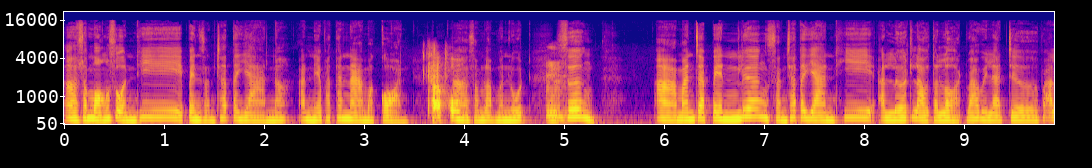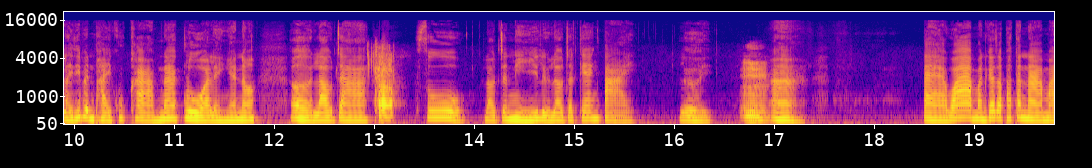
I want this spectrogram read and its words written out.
เอ่อสมองส่วนที่เป็นสัญชาตญาณเนาะอันเนี้ยพัฒนามาก่อนครับผมอ่าสำหรับมนุษย์อืมซึ่งอ่า มันจะเป็นเรื่องสัญชาตญาณที่ alert เราตลอดว่าเวลาเจออะไรที่เป็นภัยคุกคามน่ากลัวอะไรเงี้ยเนาะเออเราจะครับสู้เราจะหนีหรือเราจะแกล้งตายเลยอืมอ่าแต่ว่ามันก็จะพัฒนามา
